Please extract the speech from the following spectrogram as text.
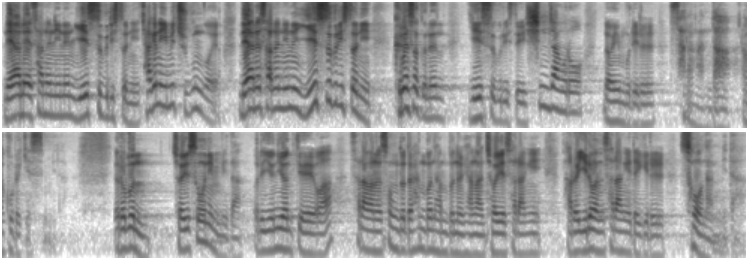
내 안에 사는 이는 예수 그리스도니 자기는 이미 죽은 거예요. 내 안에 사는 이는 예수 그리스도니 그래서 그는 예수 그리스도의 심장으로 너희 무리를 사랑한다라고 고백했습니다. 여러분 저희 소원입니다. 우리 유니온 교회와 사랑하는 성도들 한 분한 한 분을 향한 저의 사랑이 바로 이런 사랑이 되기를 소원합니다.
